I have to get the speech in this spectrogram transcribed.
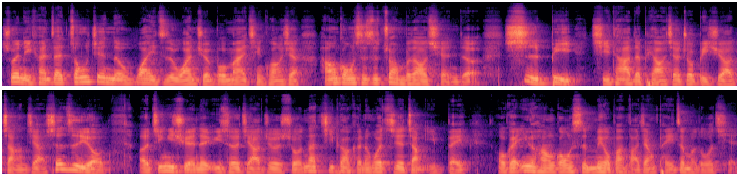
所以你看，在中间的外资完全不卖情况下，航空公司是赚不到钱的，势必其他的票价就必须要涨价，甚至有呃经济学人的预测价就是说，那机票可能会直接涨一倍。OK，因为航空公司没有办法这样赔这么多钱，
